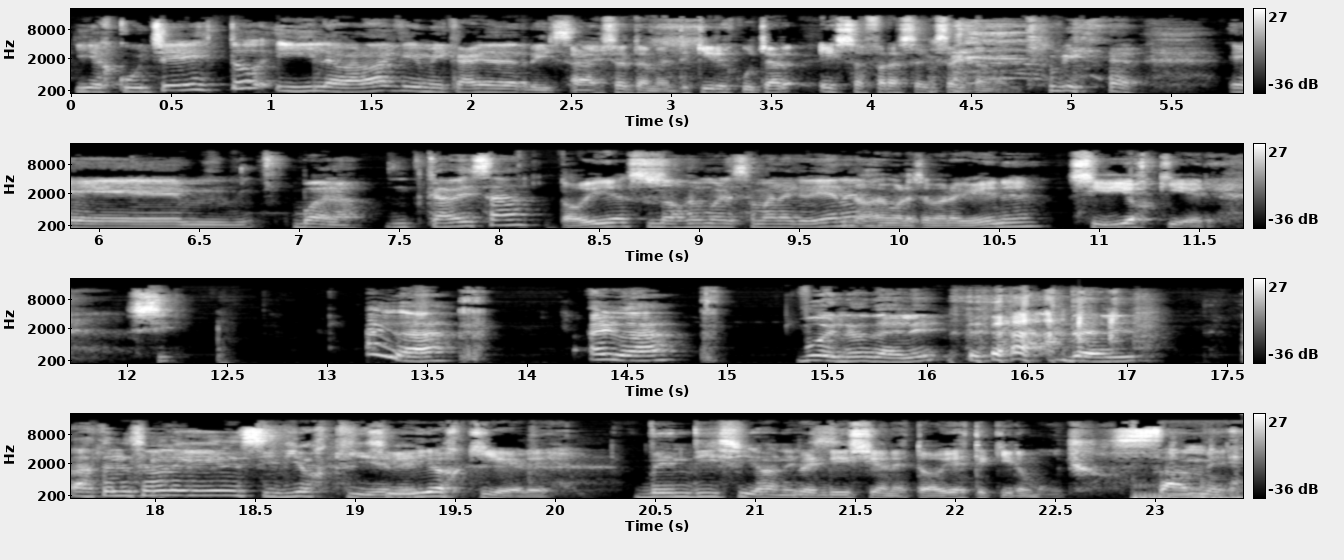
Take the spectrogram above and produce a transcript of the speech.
y escuché esto y la verdad que me caí de Ah, risa. exactamente, quiero escuchar esa frase exactamente. Bien. Eh, bueno, cabeza, Todavía. nos vemos la semana que viene. Nos vemos la semana que viene. Si Dios quiere. Sí. Ahí va, ahí va. Bueno, dale, dale. Hasta la semana que viene, si Dios quiere. Si Dios quiere. Bendiciones. Bendiciones, todavía te quiero mucho. Same.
